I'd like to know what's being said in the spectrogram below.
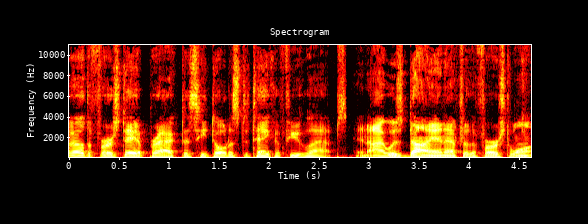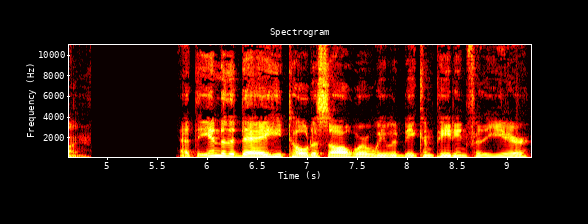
Well, the first day of practice, he told us to take a few laps, and I was dying after the first one. At the end of the day, he told us all where we would be competing for the year,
